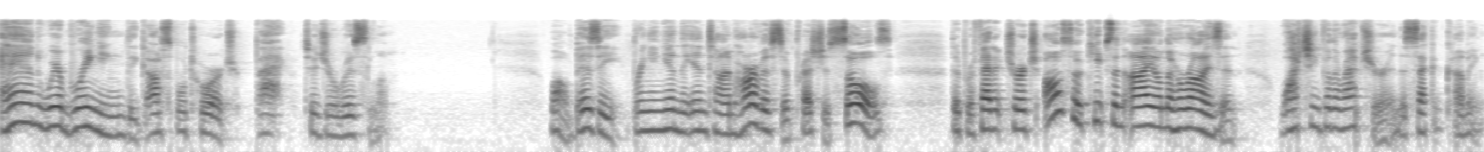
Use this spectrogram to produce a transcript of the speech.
And we're bringing the gospel torch back to Jerusalem. While busy bringing in the end time harvest of precious souls, the prophetic church also keeps an eye on the horizon, watching for the rapture and the second coming.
